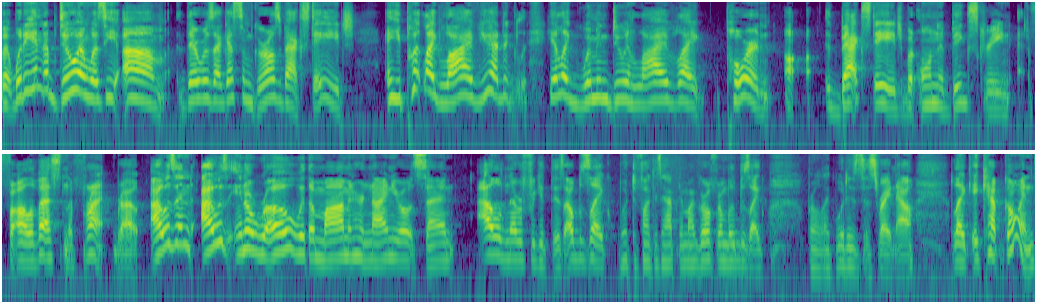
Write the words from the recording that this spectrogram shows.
But what he ended up doing was he um there was I guess some girls backstage and he put like live. You had to he had like women doing live like porn uh, backstage, but on the big screen for all of us in the front, bro. I was in I was in a row with a mom and her nine year old son. I will never forget this. I was like, "What the fuck is happening?" My girlfriend was like, "Bro, like, what is this right now?" Like, it kept going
